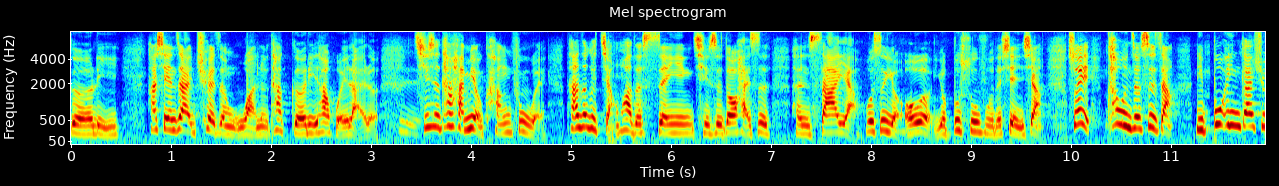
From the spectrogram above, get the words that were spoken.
隔离。他现在确诊完了，他隔离他回来了，其实他还没有康复哎，他那个讲话的声音其实都还是很沙哑，或是有偶尔有不舒服的现象。所以柯文哲市长，你不应该去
